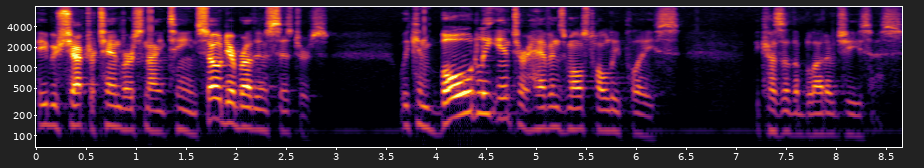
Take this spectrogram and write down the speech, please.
Hebrews chapter 10, verse 19. So, dear brothers and sisters, we can boldly enter heaven's most holy place because of the blood of Jesus.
